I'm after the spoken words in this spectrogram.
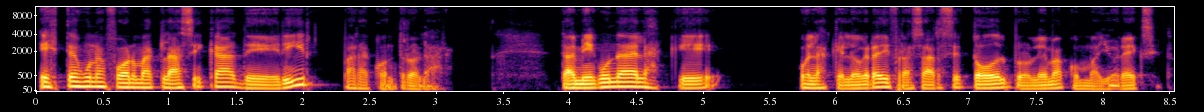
Esta es una forma clásica de herir para controlar. También una de las que o en las que logra disfrazarse todo el problema con mayor éxito.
